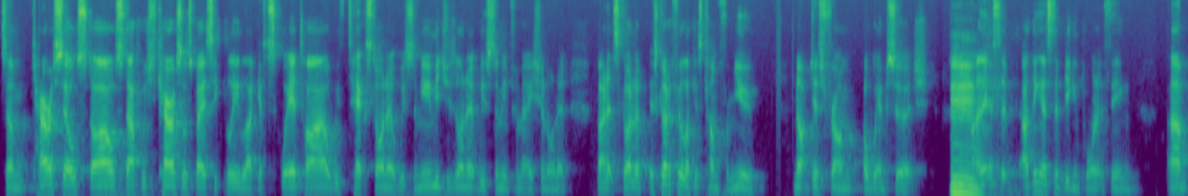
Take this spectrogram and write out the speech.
some carousel style stuff, which carousel is basically like a square tile with text on it, with some images on it, with some information on it. But it's got to it's got to feel like it's come from you, not just from a web search. Mm. I think that's the I think that's the big important thing. Um,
